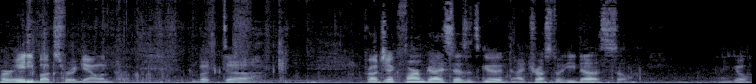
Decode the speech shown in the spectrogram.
or 80 bucks for a gallon. But uh, Project Farm guy says it's good. I trust what he does, so there you go.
